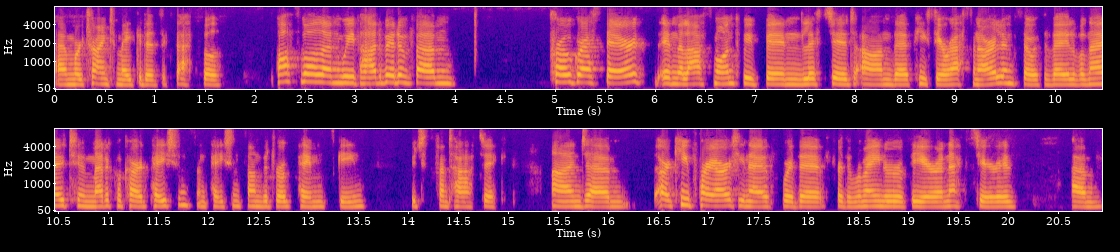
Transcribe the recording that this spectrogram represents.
um, we're trying to make it as accessible as possible, and we've had a bit of um, progress there in the last month. We've been listed on the PCRS in Ireland, so it's available now to medical card patients and patients on the drug payment scheme, which is fantastic. And um, our key priority now for the for the remainder of the year and next year is um,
